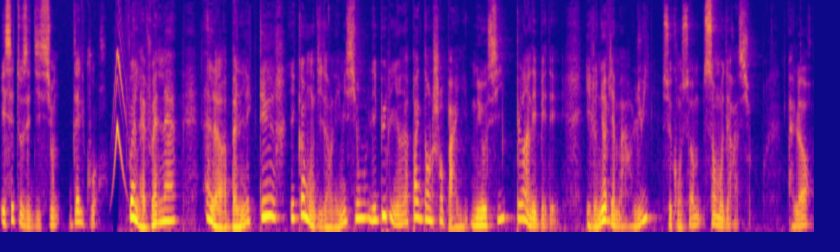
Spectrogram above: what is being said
et c'est aux éditions Delcourt. Voilà, voilà. Alors, bonne lecture. Et comme on dit dans l'émission, les bulles, il n'y en a pas que dans le champagne, mais aussi plein les BD. Et le 9e art, lui, se consomme sans modération. Alors,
